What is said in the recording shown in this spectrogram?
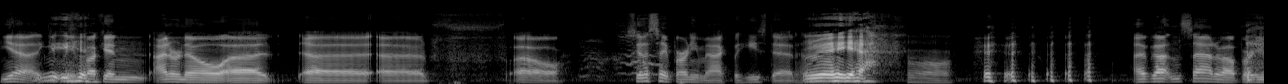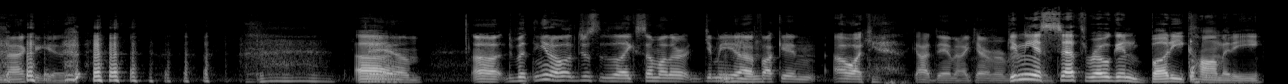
Yeah, give me fucking I don't know. Uh, uh, uh, oh, I was gonna say Bernie Mac, but he's dead. Huh? yeah. Aw. I've gotten sad about Bernie Mac again. Uh, Damn. Uh, but you know, just like some other, give me a Mhm. fucking. Oh, I can't. God damn it, I can't remember. Give me a. Seth Rogen buddy comedy.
